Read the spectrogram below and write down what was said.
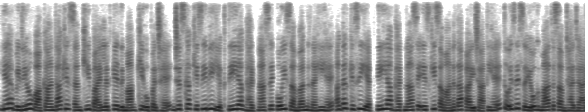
यह वीडियो वाकांडा के संकी पायलट के दिमाग की उपज है, जिसका किसी भी व्यक्ति या घटना से कोई संबंध नहीं है। अगर किसी व्यक्ति या घटना से इसकी समानता पाई जाती है तो इसे सहयोग मात्र समझा जाए।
